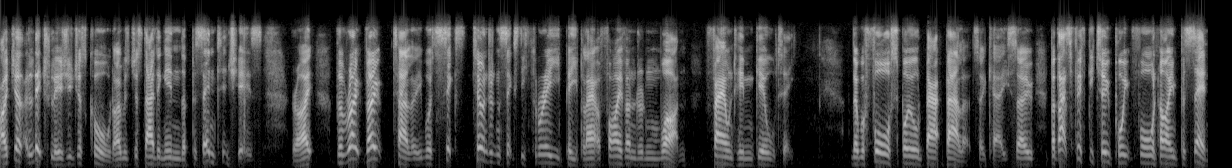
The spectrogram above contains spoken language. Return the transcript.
I just literally, as you just called, I was just adding in the percentages, right? The vote, vote tally was six 263 people out of 501 found him guilty. There were four spoiled ba- ballots. Okay, so but that's 52.49 percent.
